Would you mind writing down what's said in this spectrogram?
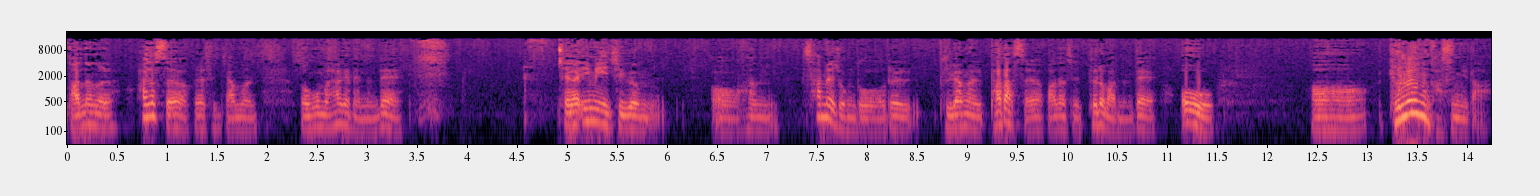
반응을 하셨어요. 그래서 이제 한번 녹음을 하게 됐는데 제가 이미 지금 어, 한 3회 정도를 분량을 받았어요. 받아서 들어봤는데 오 어, 결론은 같습니다.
